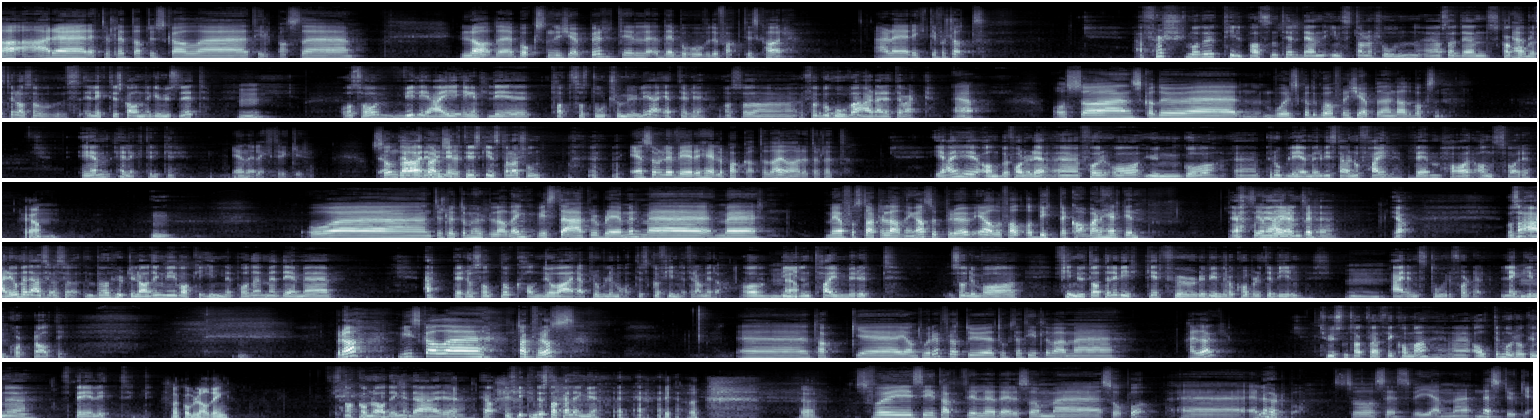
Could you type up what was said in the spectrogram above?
Da er eh, rett og slett at du skal eh, tilpasse ladeboksen du kjøper, til det behovet du faktisk har. Er det riktig forstått? Ja, først må du tilpasse den til den installasjonen altså den skal Ja. kobles til, altså elektriske anlegg i huset ditt. Mm. Og så vil jeg egentlig tatt så stort som mulig ja, etter det. Altså, for behovet er der etter hvert. Ja. Og så skal du eh, Hvor skal du gå for å kjøpe den ladeboksen? En elektriker. En elektriker. Ja, det da er en kanskje elektrisk installasjon. En som leverer hele pakka til deg, da, rett og slett. Jeg anbefaler det. eh, For å unngå eh, problemer hvis det er noe feil. Hvem har ansvaret? Ja. Mm. Og eh, til slutt om hurtiglading. Hvis det er problemer med, med, med å få starte ladninga, så prøv i alle fall å dytte kabelen helt inn. Ja, Se om det en- hjelper. En, ja. Og så er det jo med det, altså, på hurtiglading, vi var ikke inne på det, men det med apper og sånt nå kan jo være problematisk å finne fram i. da. Og bilen timer ut, så du må finne ut at det virker før du begynner å koble til bilen. er en stor fordel. Legge inn kort og allting. Bra. Vi skal uh, takke for oss. Uh, takk, uh, Jan Tore, for at du tok deg tid til å være med her i dag. Tusen takk for at vi kom. Eh, Alltid moro å kunne spre litt, Snakke om lading. snakke om lading. Det er eh, Ja, vi kunne snakka lenge. Så får vi si takk til dere som eh, så på, eh, eller hørte på. Så ses vi igjen neste uke.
